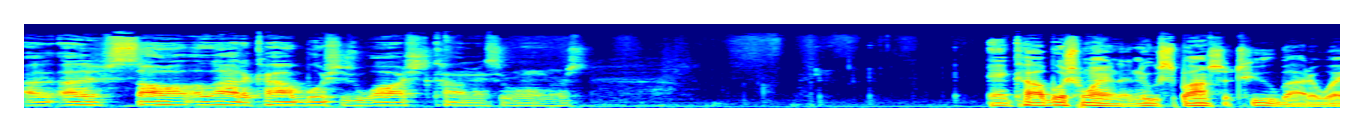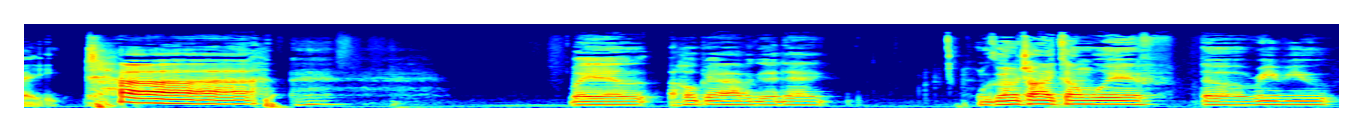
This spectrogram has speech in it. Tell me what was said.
I, I saw a lot of Kyle Busch's washed comments and rumors. And Kyle Busch wanted a new sponsor too, by the way. but yeah, I hope y'all have a good day. We're gonna try to come with the review,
